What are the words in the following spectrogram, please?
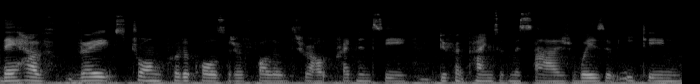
they have very strong protocols that are followed throughout pregnancy different kinds of massage ways of eating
